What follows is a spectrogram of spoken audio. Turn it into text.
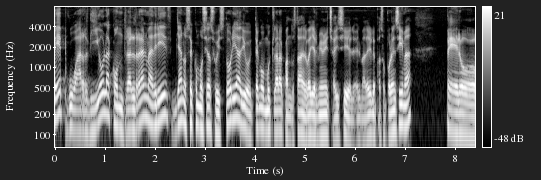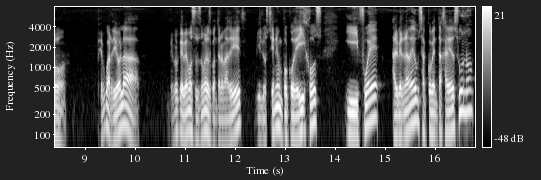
Pep Guardiola contra el Real Madrid, ya no sé cómo sea su historia, digo, tengo muy clara cuando estaba en el Bayern Múnich, ahí sí el, Madrid le pasó por encima, pero Pep Guardiola, yo creo que vemos sus números contra el Madrid y los tiene un poco de hijos. Y fue al Bernabéu, sacó ventaja de 2-1,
